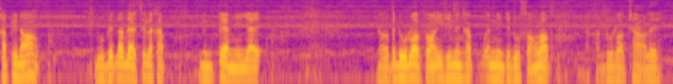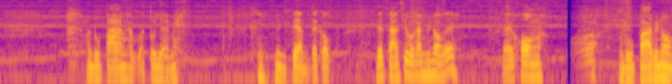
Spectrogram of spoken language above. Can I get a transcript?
ครับพี่น้อง ดูเบ็ดรอบแรกเสร็จแล้วครับหนึ่งแต้มใหญ่ๆเดี๋ยวเราไปดูรอบสองอีกทีหนึงครับวันนี้จะดูสองรอบแล้วก่อนดูรอบเช้าเลย มาดูปลากันครับว่าตัวใหญ่ไหมหนึ่งแต้มแต่ก็เบ็ดสามสิบกว่ากันพี่น้องเอ้ยแสคลองเนาะมาดูปลาพี่น้อง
